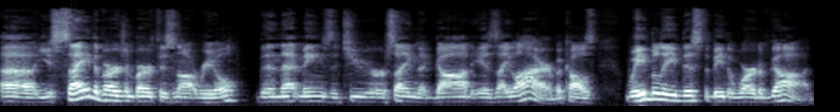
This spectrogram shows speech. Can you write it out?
uh, you say the virgin birth is not real, then that means that you are saying that God is a liar because we believe this to be the Word of God.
